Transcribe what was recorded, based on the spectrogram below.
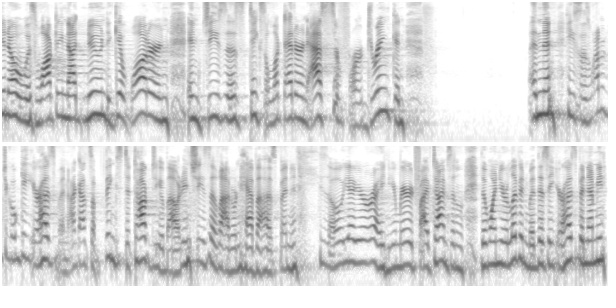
you know, was walking at noon to get water, and, and Jesus takes a look at her and asks her for a drink. And, and then he says, Why don't you go get your husband? I got some things to talk to you about. And she says, I don't have a husband. And he says, Oh, yeah, you're right. You're married five times, and the one you're living with isn't your husband. I mean,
